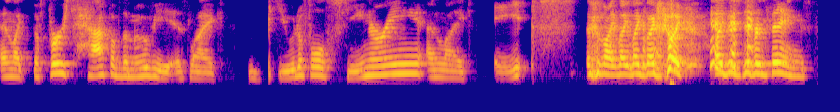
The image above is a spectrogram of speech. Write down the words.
and like the first half of the movie is like beautiful scenery and like apes. Like like like like like like there's different things.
